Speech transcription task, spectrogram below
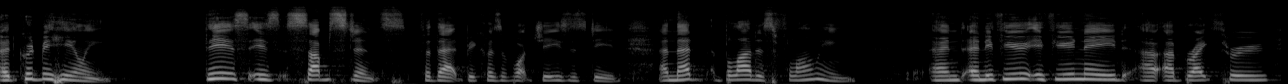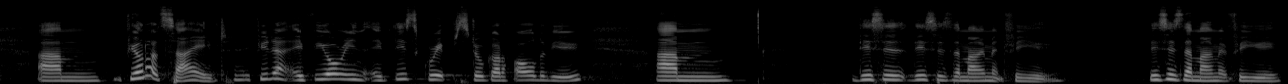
it could be healing. This is substance for that because of what Jesus did. And that blood is flowing. And, and if, you, if you need a, a breakthrough, um, if you're not saved, if, you don't, if, you're in, if this grip still got hold of you, um, this, is, this is the moment for you. This is the moment for you.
